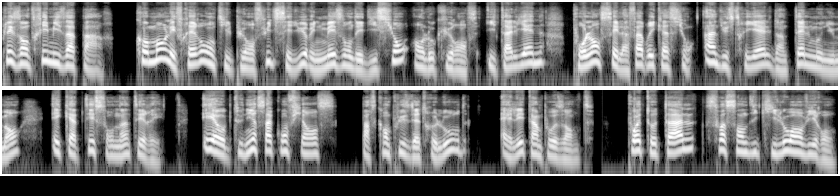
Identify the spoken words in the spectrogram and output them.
Plaisanterie mise à part. Comment les frérots ont-ils pu ensuite séduire une maison d'édition, en l'occurrence italienne, pour lancer la fabrication industrielle d'un tel monument et capter son intérêt Et à obtenir sa confiance, parce qu'en plus d'être lourde, elle est imposante. Poids total, 70 kg environ.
